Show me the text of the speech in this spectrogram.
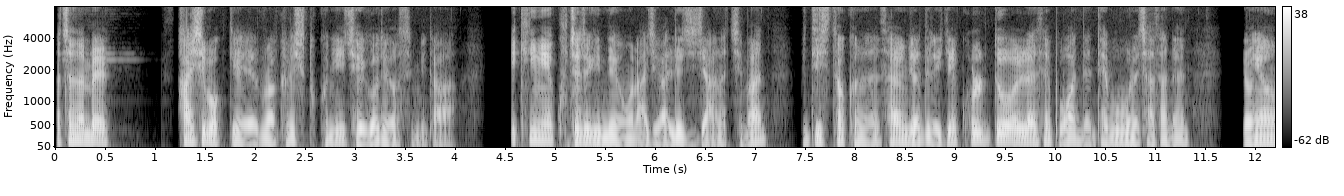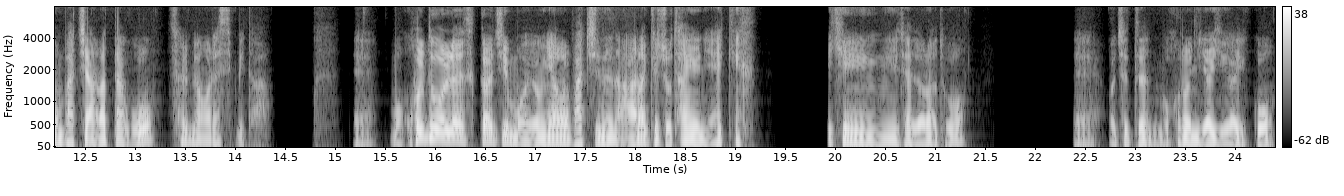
4,340억 개의 루나 클래식 토큰이 제거되었습니다. 해킹의 구체적인 내용은 아직 알려지지 않았지만 BTC 토큰은 사용자들에게 콜드월렛에 보관된 대부분의 자산은 영향은 받지 않았다고 설명을 했습니다. 네, 뭐 콜드월렛까지 뭐 영향을 받지는 않았겠죠. 당연히 해킹 해킹이 되더라도 네, 어쨌든 뭐 그런 이야기가 있고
